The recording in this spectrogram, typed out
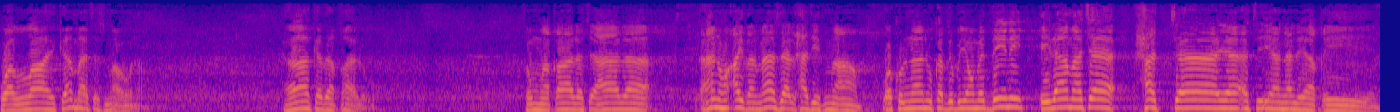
والله كما تسمعون. هكذا قالوا. ثم قال تعالى عنه أيضا ما زال الحديث معهم. وكنا نكذب بيوم الدين إلى متى؟ حتى يأتينا اليقين.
